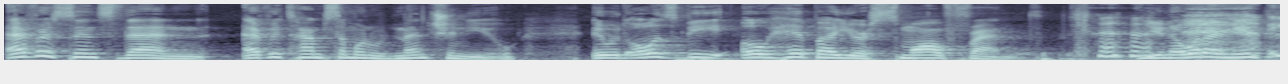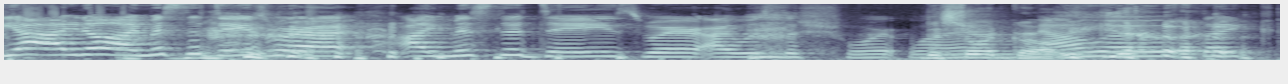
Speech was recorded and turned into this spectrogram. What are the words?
ever since then, every time someone would mention you. It would always be, "Oh, Hiba, your small friend." You know what I mean? Yeah, I know. I miss the days where I, I miss the days where I was the short one. The short girl. Now Yeah. I like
